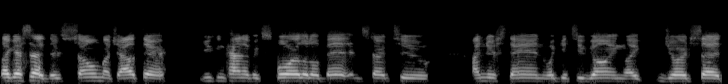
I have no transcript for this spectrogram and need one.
like I said, there's so much out there. You can kind of explore a little bit and start to understand what gets you going. Like George said,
